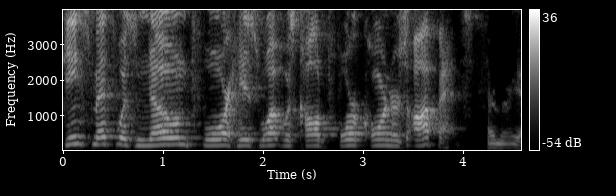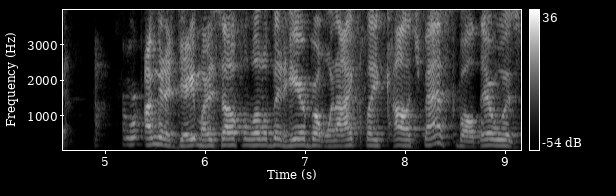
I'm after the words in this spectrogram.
Dean Smith was known for his what was called four corners offense. Yeah. I'm going to date myself a little bit here, but when I played college basketball, there was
